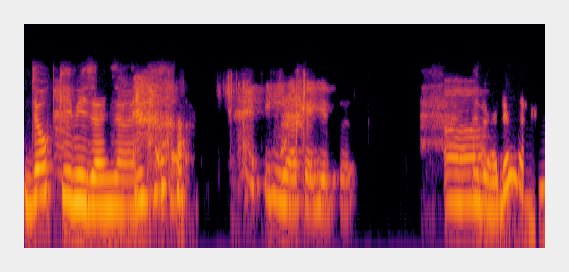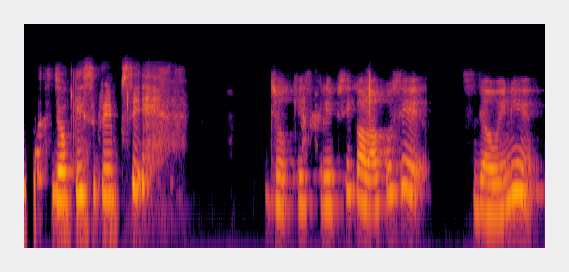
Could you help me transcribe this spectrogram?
Joki nih jangan-jangan. Iya kayak gitu. Um, ada ada nggak joki skripsi? Joki skripsi kalau aku sih sejauh ini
